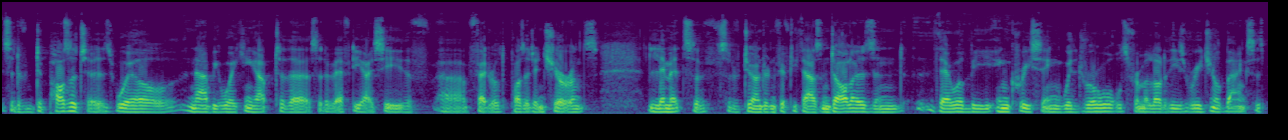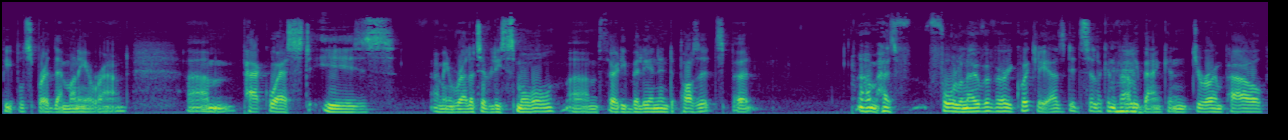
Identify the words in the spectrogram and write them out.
sort of depositors will now be waking up to the sort of FDIC, the uh, Federal Deposit Insurance limits of sort of $250,000, and there will be increasing withdrawals from a lot of these regional banks as people spread their money around. Um, PacWest is, I mean, relatively small, um, 30 billion in deposits, but um, has fallen over very quickly, as did Silicon Valley Bank. And Jerome Powell,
